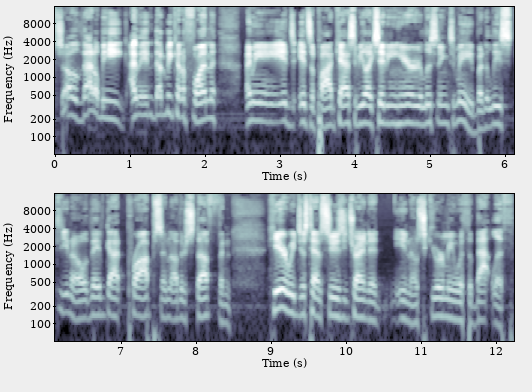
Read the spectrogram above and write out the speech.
So that'll be I mean that'll be kind of fun. I mean it's it's a podcast to be like sitting here listening to me, but at least, you know, they've got props and other stuff and here we just have Susie trying to, you know, skewer me with the bat'leth.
